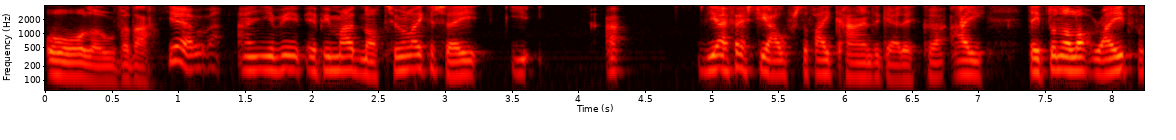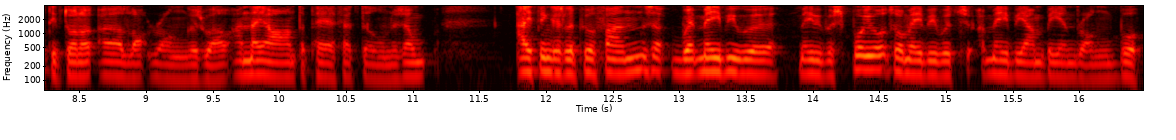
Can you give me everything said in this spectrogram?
all over that. Yeah, and you'd be, it'd be mad not to. And like I say, you, I, the FSG out stuff, I kind of get it. Cause I, they've done a lot right, but they've done a, a lot wrong as well. And they aren't the perfect owners. And I think as Liverpool fans, we- maybe we're maybe we're spoiled, or maybe we're, maybe I'm being wrong. But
